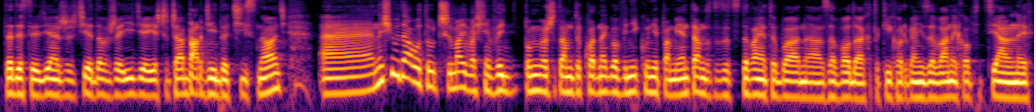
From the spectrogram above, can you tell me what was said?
Wtedy stwierdziłem, że rzeczywiście dobrze idzie, jeszcze trzeba bardziej docisnąć. E, no i się udało to utrzymać, właśnie pomimo, że tam dokładnego wyniku nie pamiętam, no to zdecydowanie to była na zawodach takich organizowanych, oficjalnych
